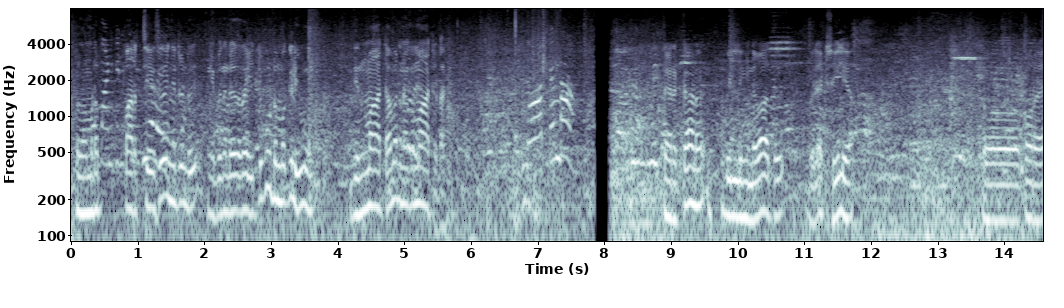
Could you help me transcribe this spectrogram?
ഇപ്പോൾ നമ്മുടെ പർച്ചേസ് കഴിഞ്ഞിട്ടുണ്ട്. ഇനിയിപ്പോൾ ഇതിന്റെ റേറ്റ് കൂട്ടുമ്പോൾ കിളി പോവും. ഇതിന്ന് മാറ്റാൻ പറഞ്ഞൊക്കെ മാറ്റട്ടെ. മാറ്റണ്ട. തിരക്കാണ്. ബില്ലിങ്ങിന്റെ ഭാഗത്ത് ഒരു രക്ഷയില്ല. കുറേ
